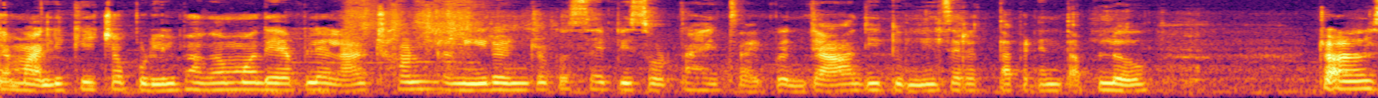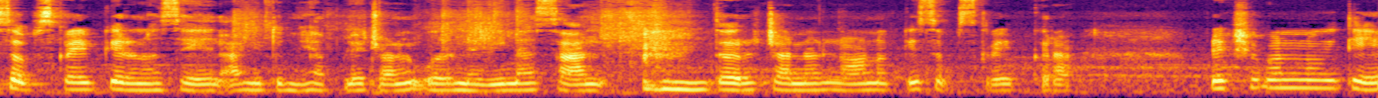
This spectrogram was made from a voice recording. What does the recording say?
या मालिकेच्या पुढील भागामध्ये आपल्याला छान आणि रंजक असा एपिसोड पाहायचा आहे. पण त्याआधी तुम्ही जर आत्तापर्यंत आपलं चॅनल सबस्क्राईब केलं नसेल आणि तुम्ही आपल्या चॅनलवर नवीन असाल तर चॅनलला नक्की सबस्क्राईब करा. प्रेक्षकांनो इथे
